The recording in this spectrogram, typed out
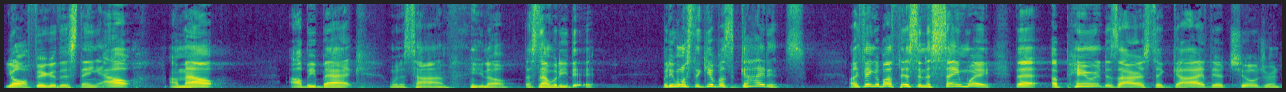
y'all figure this thing out. I'm out. I'll be back when it's time. You know, that's not what he did. But he wants to give us guidance. Like, think about this in the same way that a parent desires to guide their children,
